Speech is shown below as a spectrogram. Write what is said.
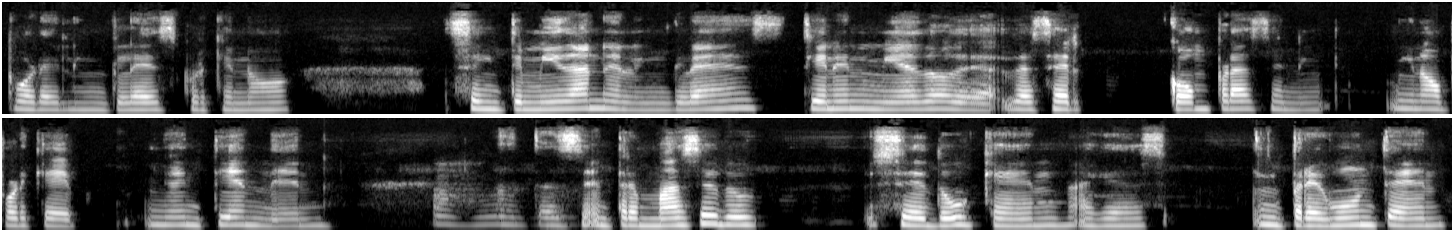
por el inglés porque no se intimidan el inglés, tienen miedo de, hacer compras en, you porque no entienden. Entonces, entre más se, se eduquen, y pregunten,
